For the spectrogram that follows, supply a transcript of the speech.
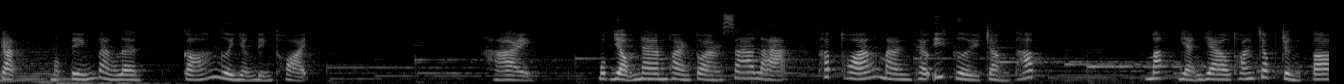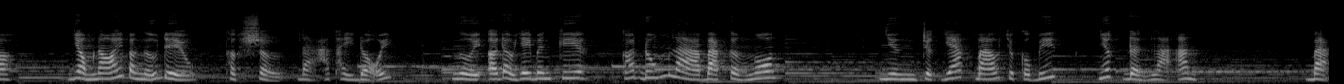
Cạch, một tiếng vang lên, có người nhận điện thoại. Hai, một giọng nam hoàn toàn xa lạ, thấp thoáng mang theo ý cười trầm thấp. Mắt dạng dao thoáng chốc trừng to, giọng nói và ngữ điệu thật sự đã thay đổi. Người ở đầu dây bên kia có đúng là bà cận ngôn. Nhưng trực giác báo cho cô biết nhất định là anh. Bà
